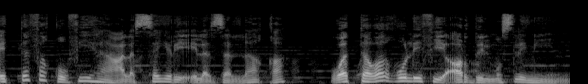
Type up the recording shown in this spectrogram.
اتفقوا فيها على السير إلى الزلاقة والتوغل في أرض المسلمين.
